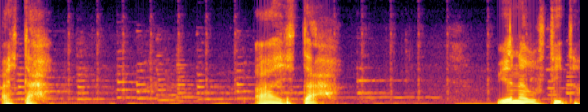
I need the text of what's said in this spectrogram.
Ahí está. Ahí está. Bien a gustito.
